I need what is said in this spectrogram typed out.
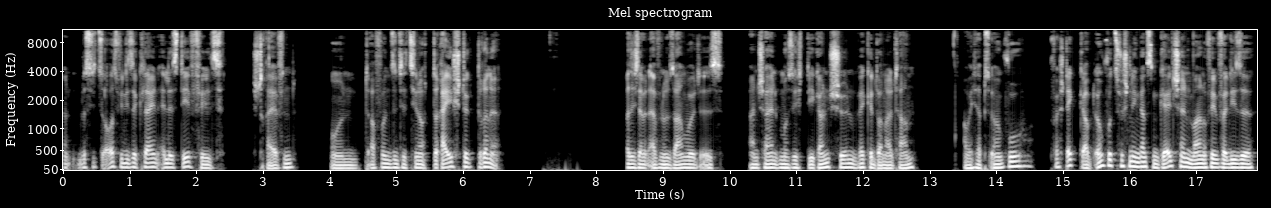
das sieht so aus wie diese kleinen LSD-Filzstreifen. Und davon sind jetzt hier noch drei Stück drinne. Was ich damit einfach nur sagen wollte, ist, anscheinend muss ich die ganz schön weggedonnert haben. Aber ich habe es irgendwo versteckt gehabt. Irgendwo zwischen den ganzen Geldscheinen waren auf jeden Fall diese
